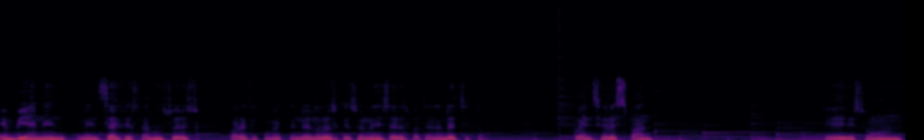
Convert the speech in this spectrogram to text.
Envían mensajes a los usuarios para que cometan errores que son necesarios para tener éxito. Pueden ser spam, que son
